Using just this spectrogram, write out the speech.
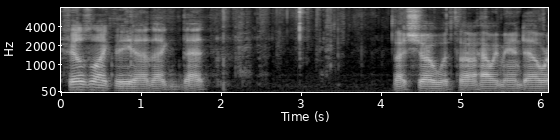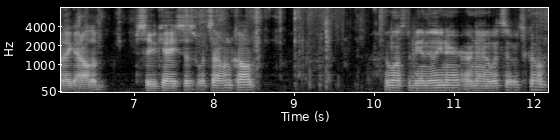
Feels like the uh, that that that show with uh, Howie Mandel where they got all the suitcases. What's that one called? Who wants to be a millionaire? Or no? What's it? What's it called?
